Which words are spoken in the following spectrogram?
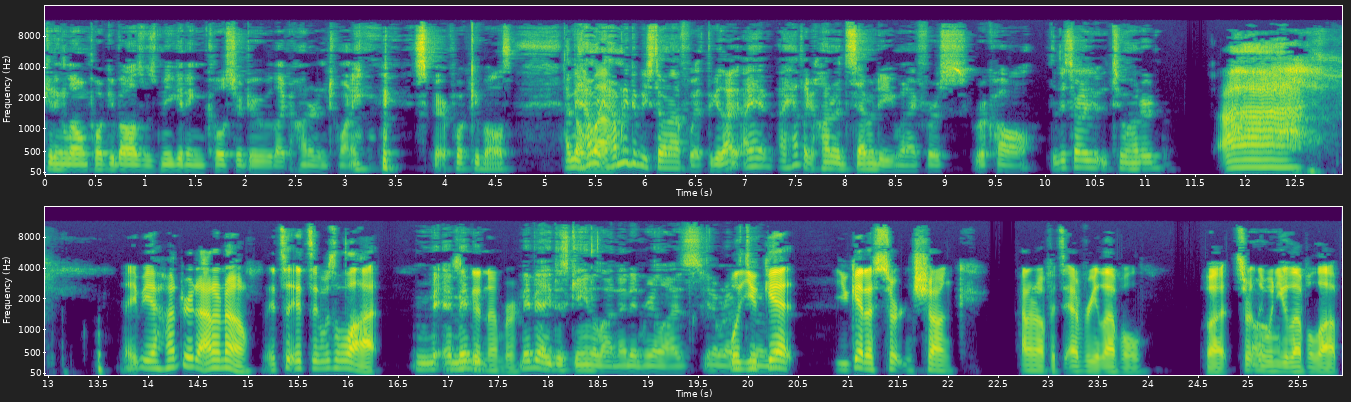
getting low in Pokeballs was me getting closer to like 120 spare Pokeballs. I mean, Oh, how wow. many how many did we start off with? Because I I, have, I had like 170 when I first recall. Did they start at 200? Ah, maybe a hundred. I don't know. It's it's it was a lot. M- It's and a good number. maybe I just gained a lot and I didn't realize. You know, Well, you doing get you get a certain chunk. I don't know if it's every level, but certainly when Oh. you level up,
